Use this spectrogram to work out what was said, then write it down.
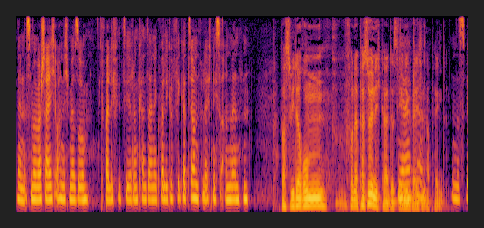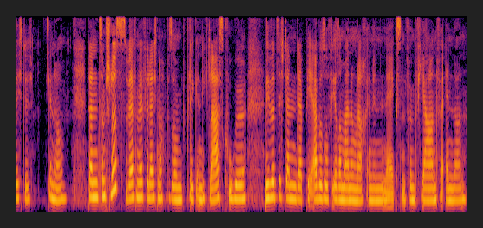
Dann ist man wahrscheinlich auch nicht mehr so qualifiziert und kann seine Qualifikation vielleicht nicht so anwenden. Was wiederum von der Persönlichkeit desjenigen ja, welchen abhängt. Das ist wichtig. Genau. Dann zum Schluss werfen wir vielleicht noch so einen Blick in die Glaskugel. Wie wird sich denn der PR-Beruf Ihrer Meinung nach in den nächsten fünf Jahren verändern?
